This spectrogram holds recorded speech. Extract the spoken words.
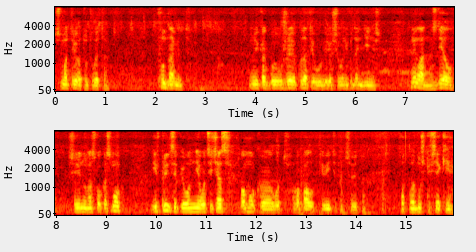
смотрю, а тут в это, фундамент. Ну и как бы уже куда ты его уберешь, его никуда не денешь. Ну и ладно, сделал ширину насколько смог. И в принципе он мне вот сейчас помог э, вот в опалубке, видите, тут все это, подкладушки всякие.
